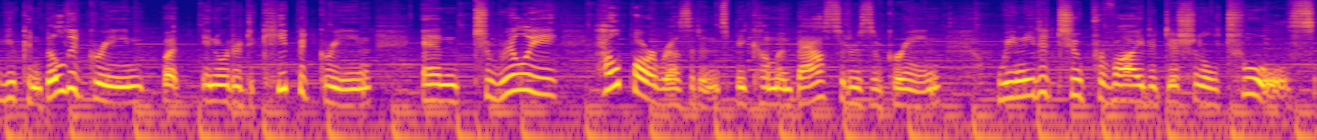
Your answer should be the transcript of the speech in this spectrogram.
you can build it green, but in order to keep it green and to really help our residents become ambassadors of green, we needed to provide additional tools.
